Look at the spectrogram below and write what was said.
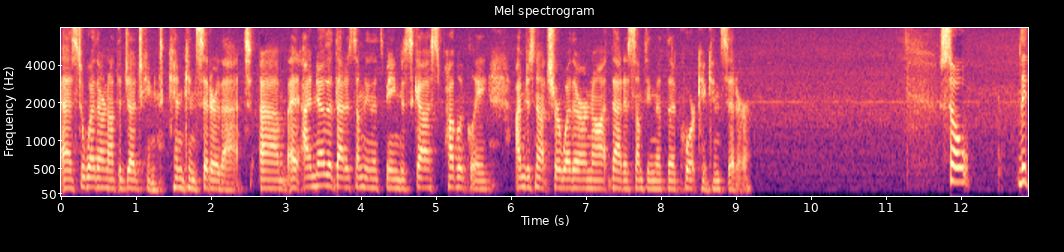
as to whether or not the judge can, can consider that. Um, I, I, know that that is something that's being discussed publicly. I'm just not sure whether or not that is something that the court can consider. So, the,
